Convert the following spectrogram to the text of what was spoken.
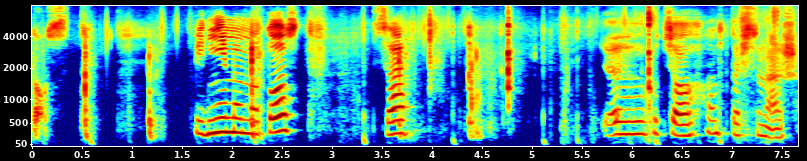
Тост. Піднімемо тост за е, цього персонажа.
